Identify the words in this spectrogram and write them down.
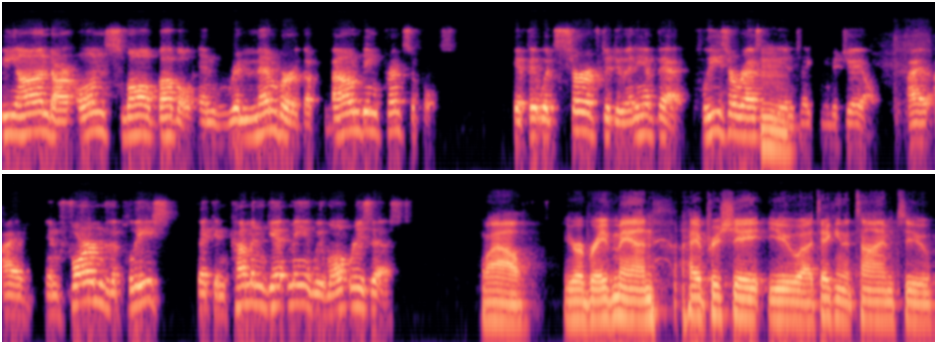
beyond our own small bubble and remember the founding principles if it would serve to do any of that, please arrest mm. me hmm. and take me to jail. I, I have informed the police they can come and get me. We won't resist. Wow, you're a brave man. I appreciate you uh, taking the time to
